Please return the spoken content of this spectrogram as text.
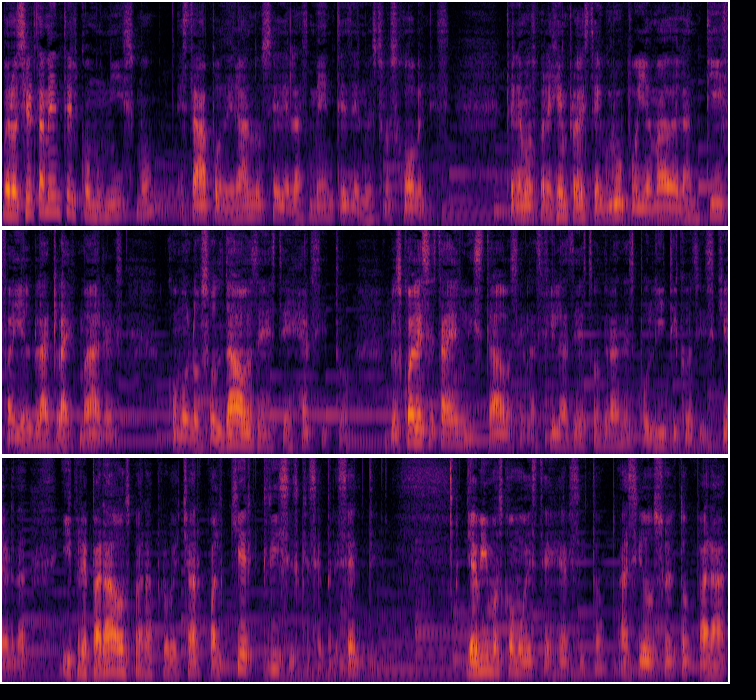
Bueno, ciertamente el comunismo está apoderándose de las mentes de nuestros jóvenes. Tenemos, por ejemplo, a este grupo llamado el Antifa y el Black Lives Matter, como los soldados de este ejército, los cuales están enlistados en las filas de estos grandes políticos de izquierda y preparados para aprovechar cualquier crisis que se presente. Ya vimos cómo este ejército ha sido suelto para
